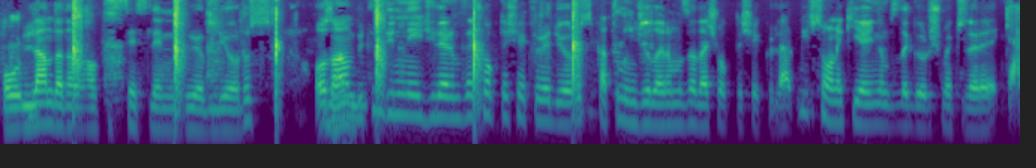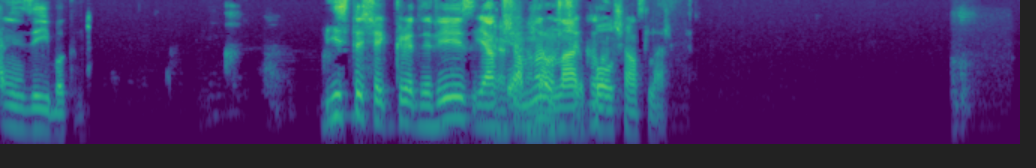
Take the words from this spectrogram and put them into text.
Hollanda'dan alkış seslerini duyabiliyoruz. O zaman bütün dinleyicilerimize çok teşekkür ediyoruz. Katılımcılarımıza da çok teşekkürler. Bir sonraki yayınımızda görüşmek üzere. Kendinize iyi bakın. Biz teşekkür ederiz. İyi İyi akşamlar. akşamlar, Hoşçakalın. bol şanslar.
